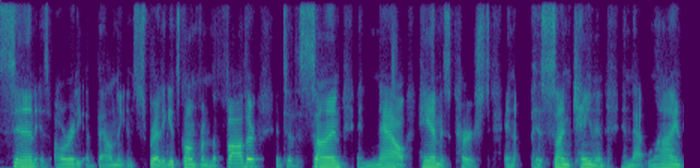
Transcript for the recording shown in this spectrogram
sin is already abounding and spreading. It's gone from the father into the son, and now Ham is cursed, and his son Canaan, and that line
